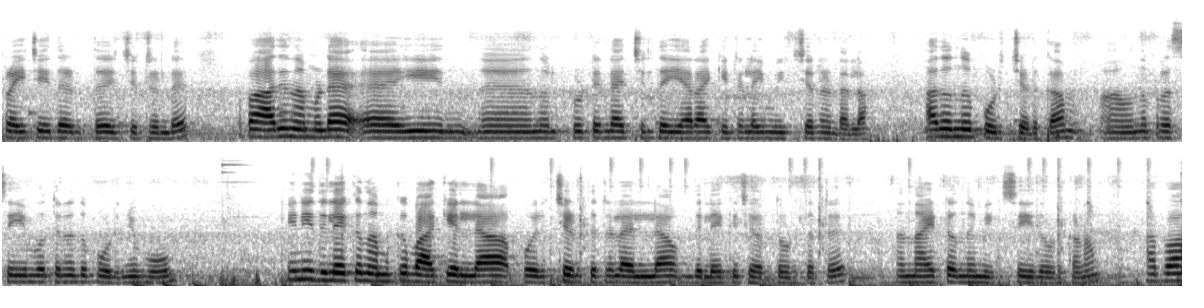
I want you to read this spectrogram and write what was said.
ഫ്രൈ ചെയ്തെടുത്ത് വെച്ചിട്ടുണ്ട്. അപ്പോൾ ആദ്യം നമ്മുടെ ഈ നുൽപ്പുട്ടിന്റെ അച്ചിൽ തയ്യാറാക്കിയിട്ടുള്ള ഈ മിക്സ്ചർ ഉണ്ടല്ലോ അതൊന്ന് പൊടിച്ചെടുക്കാം. ഒന്ന് പ്രസ് തന്നെ ഇത് പൊടിഞ്ഞു പോവും. ഇനി ഇതിലേക്ക് നമുക്ക് ബാക്കി എല്ലാ പൊരിച്ചെടുത്തിട്ടുള്ള എല്ലാം ഇതിലേക്ക് ചേർത്ത് കൊടുത്തിട്ട് നന്നായിട്ടൊന്ന് മിക്സ് ചെയ്ത് കൊടുക്കണം. അപ്പോൾ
